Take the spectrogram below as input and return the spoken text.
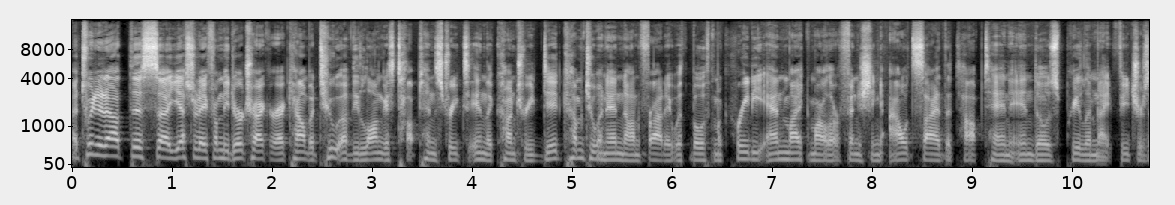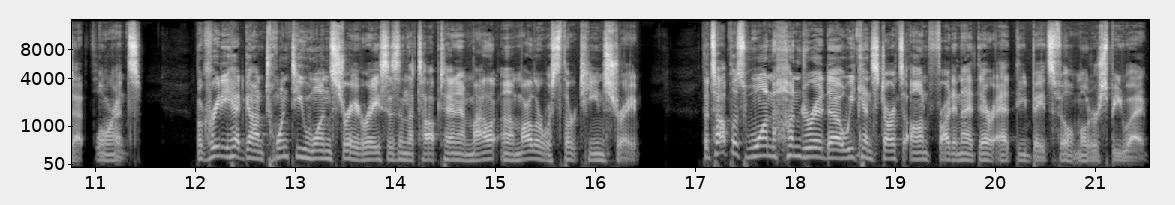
I tweeted out this uh, yesterday from the Dirt Tracker account, but two of the longest top 10 streaks in the country did come to an end on Friday, with both McCreadie and Mike Marlar finishing outside the top 10 in those prelim night features at Florence. McCreadie had gone 21 straight races in the top 10, and Marlar, uh, Marlar was 13 straight. The topless 100 uh, weekend starts on Friday night there at the Batesville Motor Speedway.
